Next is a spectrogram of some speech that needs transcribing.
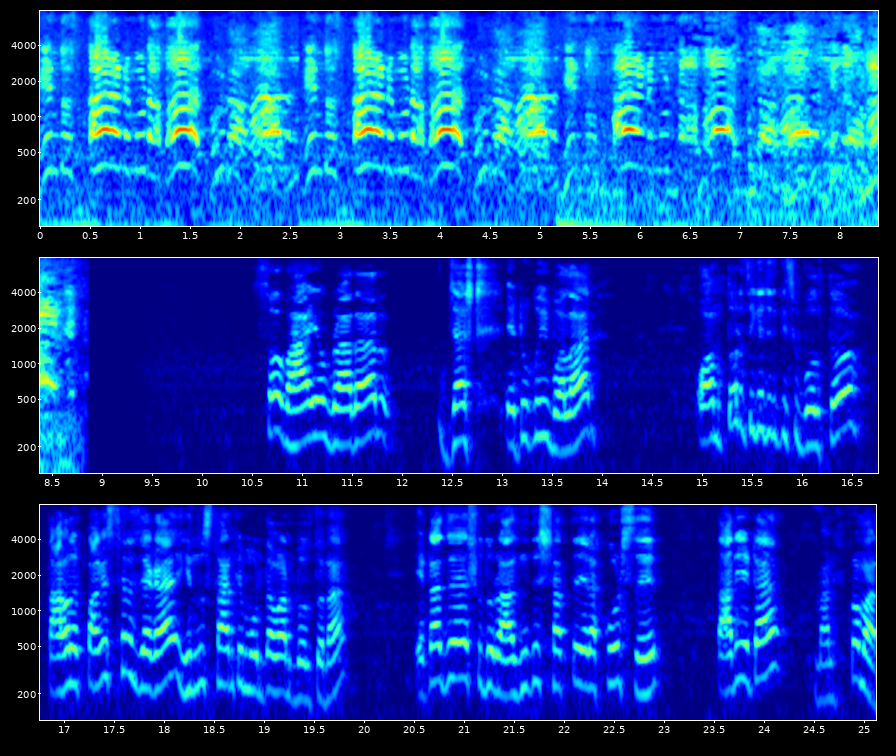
हिंदुस्तान मुर्दाबाद हिंदुस्तान मुर्दाबाद हिंदुस्तान मुर्दाबाद हिंदुस्तान সো ভাই ও ব্রাদার জাস্ট এটুকুই বলার অন্তর থেকে যদি কিছু বলতো তাহলে পাকিস্তানের জায়গায় হিন্দুস্তানকে মুর্দাবাদ বলতো না এটা যে শুধু রাজনীতির সাথে এরা করছে তারই এটা মানে প্রমাণ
